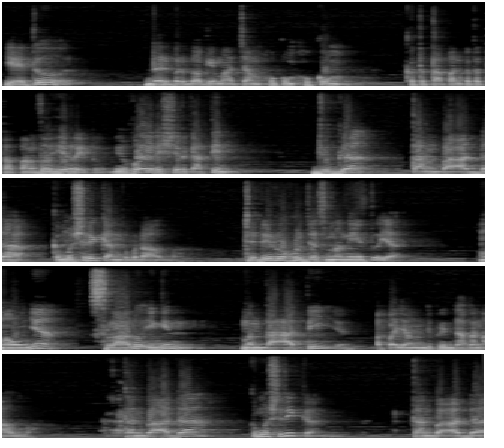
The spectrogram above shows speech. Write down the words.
yaitu dari berbagai macam hukum-hukum ketetapan-ketetapan zahir itu. Bi ghairi syirkatin juga tanpa ada kemusyrikan kepada Allah. Jadi rohul jasmani itu ya maunya selalu ingin mentaati ya, apa yang diperintahkan Allah. Tanpa ada kemusyrikan tanpa ada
